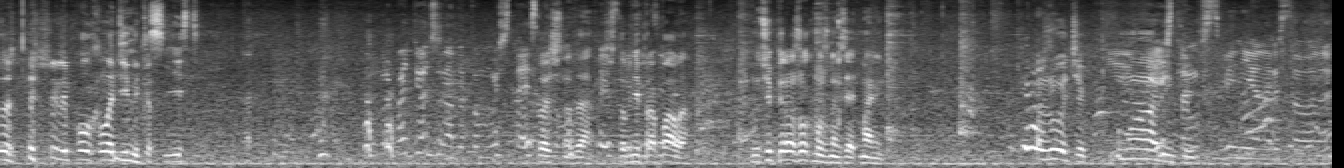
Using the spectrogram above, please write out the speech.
Решили пол холодильника съесть. Пропадет же, надо помочь тесту. Точно, да. Чтобы не пропало. Лучше пирожок можно взять маленький. Пирожочек маленький. там свинья нарисована.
